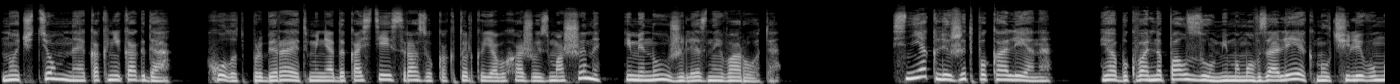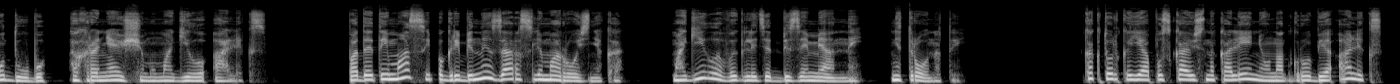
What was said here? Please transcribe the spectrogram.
Ночь темная, как никогда. Холод пробирает меня до костей сразу, как только я выхожу из машины и миную железные ворота. Снег лежит по колено. Я буквально ползу мимо мавзолея к молчаливому дубу, охраняющему могилу Алекс. Под этой массой погребены заросли морозника. Могила выглядит безымянной, нетронутой. Как только я опускаюсь на колени у надгробия Алекс,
